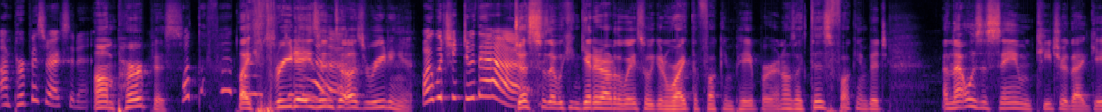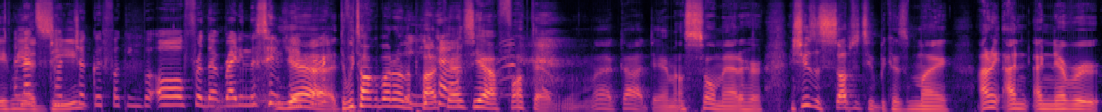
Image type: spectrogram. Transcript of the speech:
On purpose or accident? on purpose. what the fuck? Like three days that? into us reading it, Why would she do that? just so that we can get it out of the way, so we can write the fucking paper. And I was like, this fucking bitch. And that was the same teacher that gave me and a that's D. such a good fucking book. Oh, for the writing the same yeah, paper. did we talk about it on the Yeah. podcast? Yeah, fuck that. Uh, God damn, I was so mad at her. And she was a substitute because my I don't I, I never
